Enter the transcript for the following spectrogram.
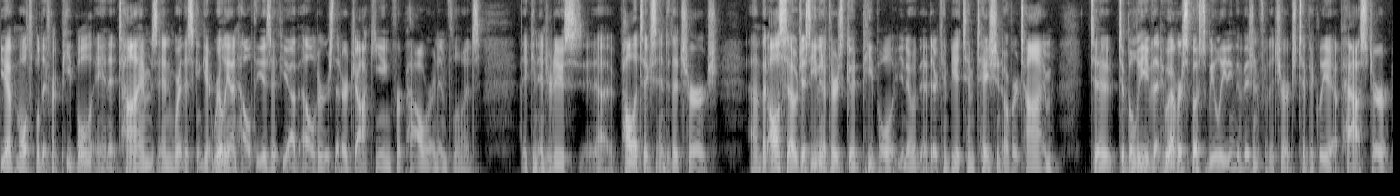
You have multiple different people, and at times, and where this can get really unhealthy is if you have elders that are jockeying for power and influence. It can introduce uh, politics into the church, um, but also just even if there's good people, you know, that there can be a temptation over time to to believe that whoever's supposed to be leading the vision for the church, typically a pastor,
